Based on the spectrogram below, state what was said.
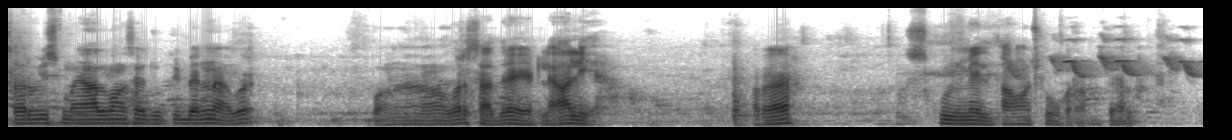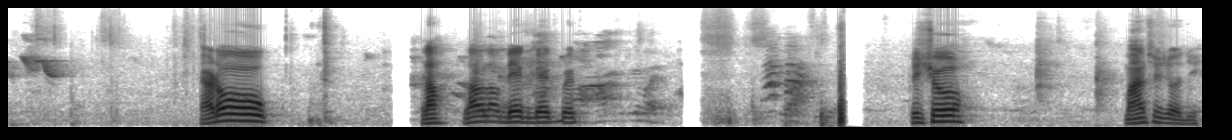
સર્વિસમાં હાલવા છે જુપીબેનને હવે. પણ વરસાદ રહે એટલે હાલીએ. હવે સ્કૂલ મેલતા હું છોકરાને પહેલાં. હેડો. લાવ લાવ લાવ બેગ બેગ બેગ રીશો માનસી જોજી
